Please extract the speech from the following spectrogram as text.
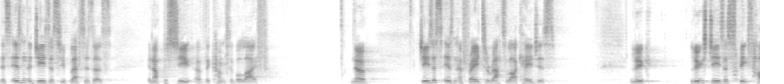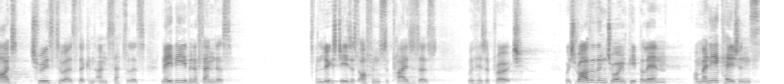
This isn't the Jesus who blesses us in our pursuit of the comfortable life. No, Jesus isn't afraid to rattle our cages. Luke, Luke's Jesus speaks hard truths to us that can unsettle us, maybe even offend us. And Luke's Jesus often surprises us with his approach, which rather than drawing people in, on many occasions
